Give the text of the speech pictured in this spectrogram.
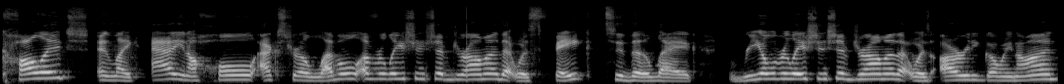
college and like adding a whole extra level of relationship drama that was fake to the like real relationship drama that was already going on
